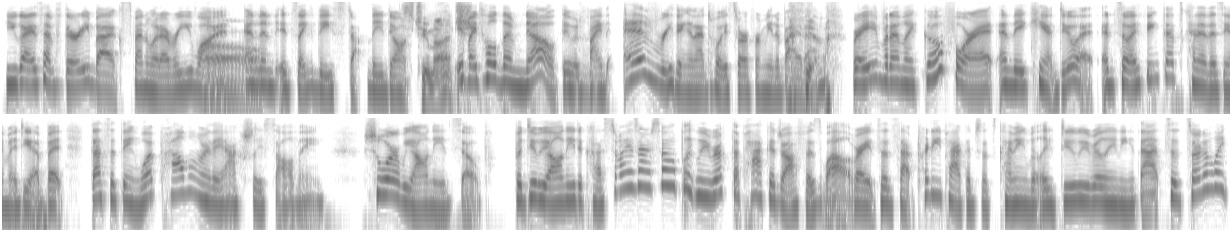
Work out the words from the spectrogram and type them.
you guys have 30 bucks, spend whatever you want. Oh. And then it's like they stop, they don't. It's too much. If I told them no, they would Mm. find everything in that toy store for me to buy them. right. But I'm like, go for it. And they can't do it. And so I think that's kind of the same idea. But that's the thing. What problem are they actually solving? Sure, we all need soap. But do we all need to customize our soap? Like we rip the package off as well, right? So it's that pretty package that's coming, but like, do we really need that? So it's sort of like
